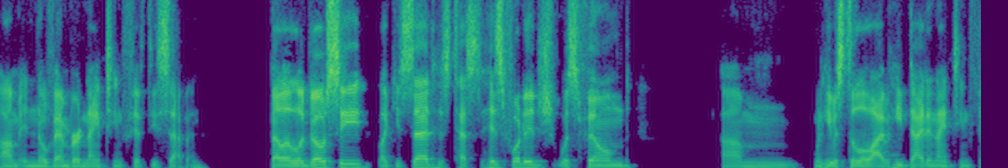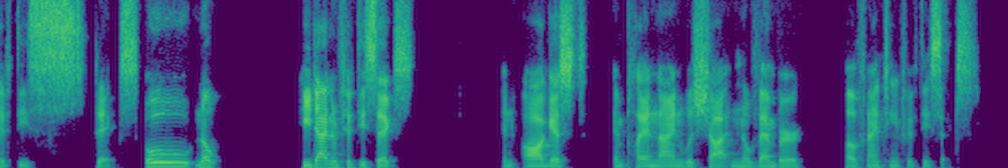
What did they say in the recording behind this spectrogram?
um, in November 1957. Bela Lugosi, like you said, his test his footage was filmed um when he was still alive and he died in 1956. Oh, no. He died in 56 in August and Plan 9 was shot in November of 1956.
